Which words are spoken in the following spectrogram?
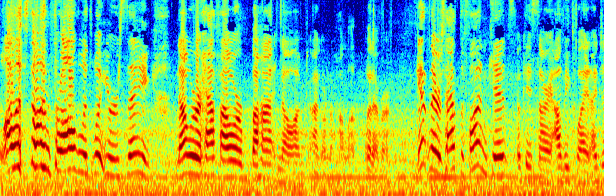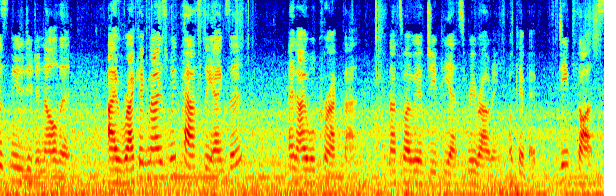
Well, I was so enthralled with what you were saying. Now we're a half hour behind. No, I'm, I don't know how long. Whatever. Getting there's half the fun, kids. Okay, sorry. I'll be quiet. I just needed you to know that I recognize we passed the exit, and I will correct that. That's why we have GPS rerouting. Okay, babe. Deep thoughts.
